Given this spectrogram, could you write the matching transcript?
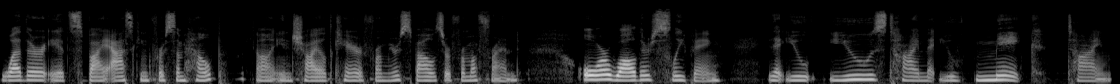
whether it's by asking for some help uh, in childcare from your spouse or from a friend, or while they're sleeping, that you use time, that you make time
